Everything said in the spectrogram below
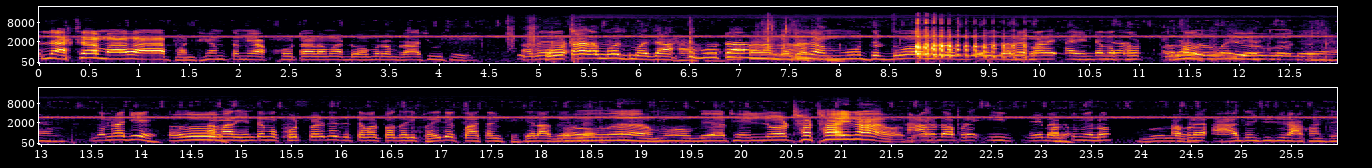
એટલે અચ્છા માવા આ ભંઠિયામ તમે આ ખોટાળામાં ડોમરમ રાખ્યું છે. અરે ખોટાળામાં જ મજા હા. ખોટાળા મજા. અલ્લા તો ડોમર અરે મારે આ ઈંડામાં ખોટ ગમરાજી અમારી એન્ડમાં ખોટ પડે ને તમારા પગ હજી ભરી જાય પાછ તમે પીધેલા છો એટલે. મો બેઠેલો ઠઠાઈ ના આવ્યો. હા હેડો આપણે ઈ પડતું મેલો. આપણે આયોજન શું શું રાખવાનું છે?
